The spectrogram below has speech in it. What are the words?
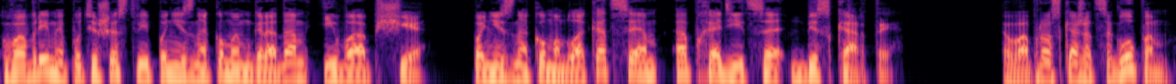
во время путешествий по незнакомым городам и вообще по незнакомым локациям обходиться без карты? Вопрос кажется глупым.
